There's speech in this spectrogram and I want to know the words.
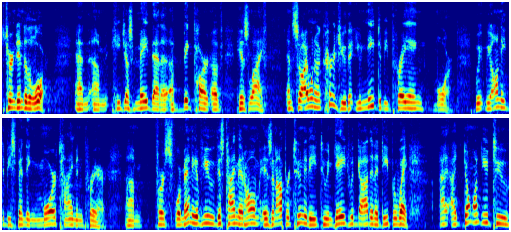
turned into the Lord. And um, he just made that a, a big part of his life. And so I want to encourage you that you need to be praying more. We, we all need to be spending more time in prayer. Um, for, for many of you, this time at home is an opportunity to engage with God in a deeper way. I, I don't want you to,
